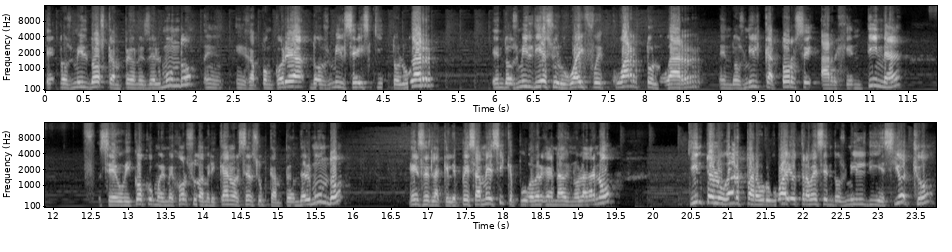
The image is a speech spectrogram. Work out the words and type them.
en 2002 campeones del mundo, en, en Japón Corea 2006 quinto lugar, en 2010 Uruguay fue cuarto lugar, en 2014 Argentina se ubicó como el mejor sudamericano al ser subcampeón del mundo. Esa es la que le pesa a Messi, que pudo haber ganado y no la ganó. Quinto lugar para Uruguay otra vez en 2018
